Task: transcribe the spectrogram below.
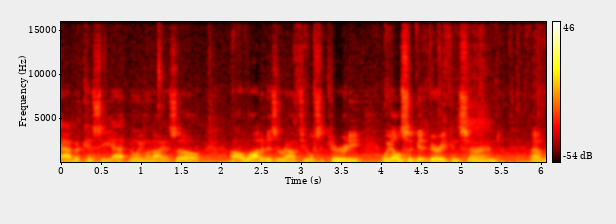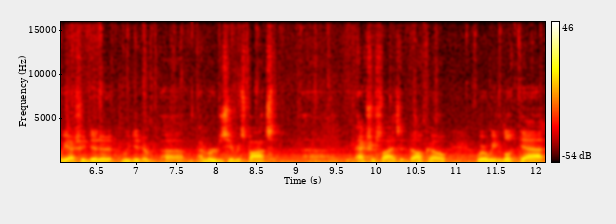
advocacy at New England ISO, uh, a lot of it is around fuel security. We also get very concerned, uh, we actually did a, we did a uh, emergency response uh, exercise at Velco where we looked at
